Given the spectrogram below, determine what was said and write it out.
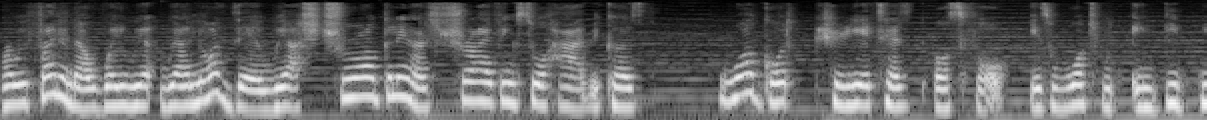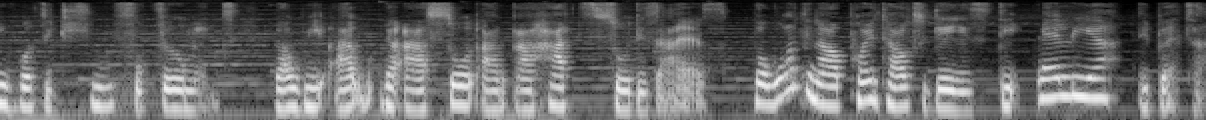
And we find that when we are, we are not there, we are struggling and striving so hard because what God created us for is what would indeed give us the true fulfillment that we are that our soul and our heart so desires. But one thing I'll point out today is the earlier the better.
